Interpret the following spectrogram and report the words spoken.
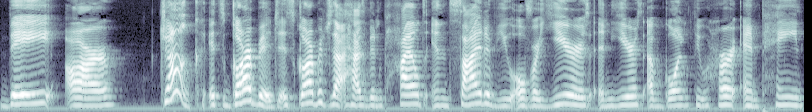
they are junk. It's garbage. It's garbage that has been piled inside of you over years and years of going through hurt and pain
